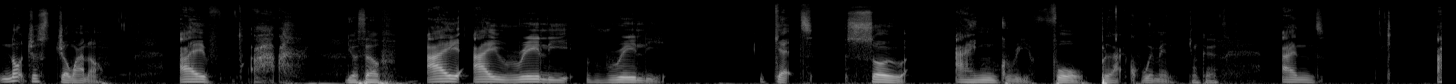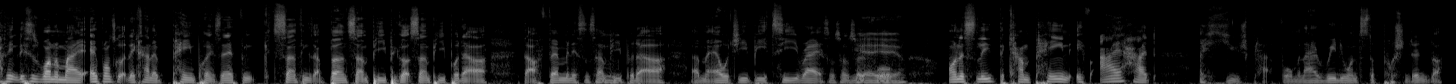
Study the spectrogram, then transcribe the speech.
Not just Joanna. I've, Yourself. I, I really, really get so angry for black women. Okay. and I think this is one of my. Everyone's got their kind of pain points, and I think certain things that burn certain people. You got certain people that are that are feminists, and some Mm. people that are um, LGBT rights, and so on and so yeah, forth. yeah, yeah. Honestly, the campaign. If I had a huge platform and I really wanted to push agenda,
